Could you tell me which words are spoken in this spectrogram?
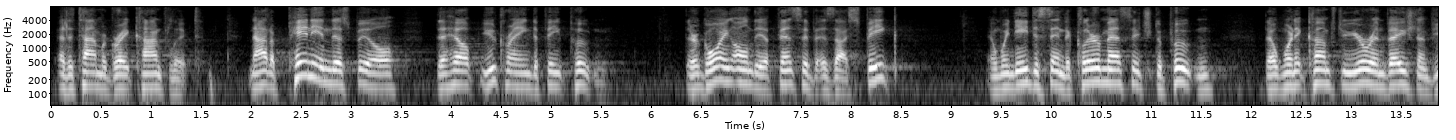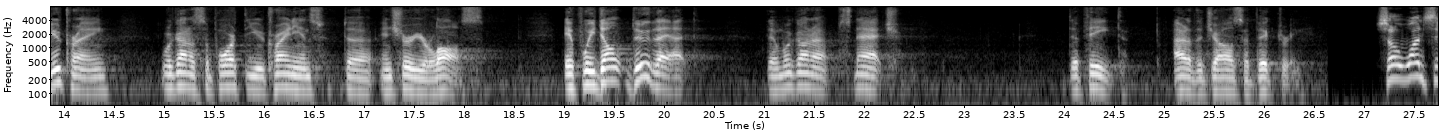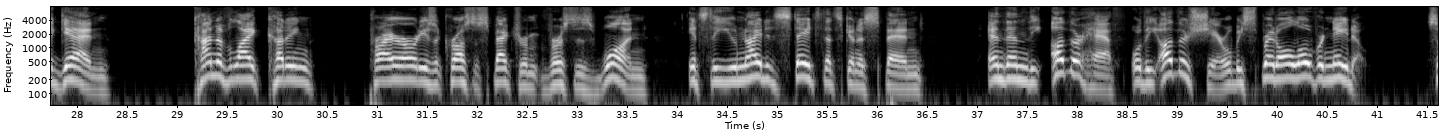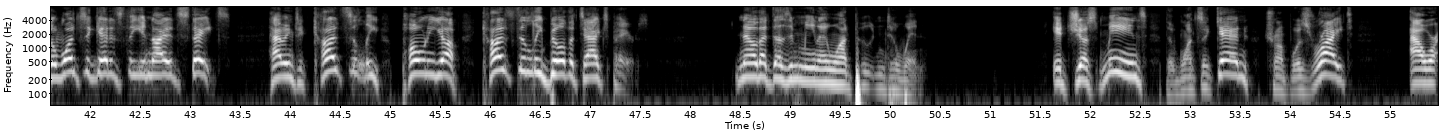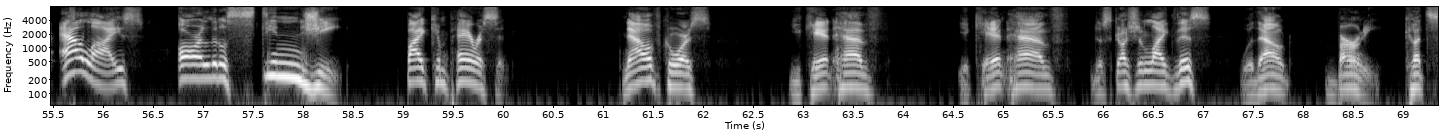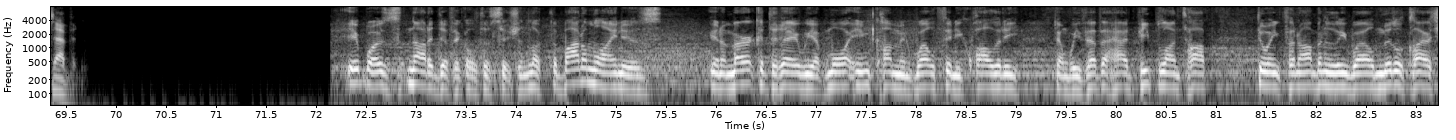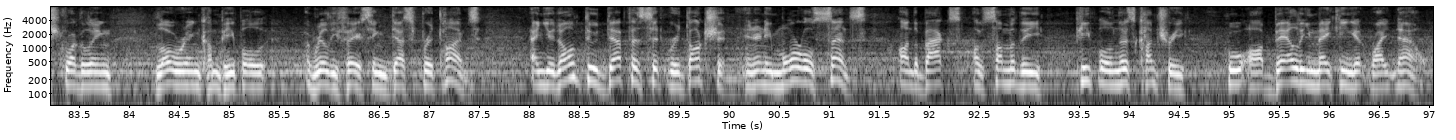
at a time of great conflict. Not a penny in this bill to help Ukraine defeat Putin. They're going on the offensive as I speak. And we need to send a clear message to Putin that when it comes to your invasion of Ukraine, we're going to support the Ukrainians to ensure your loss. If we don't do that, then we're going to snatch defeat out of the jaws of victory. So, once again, kind of like cutting priorities across the spectrum versus one, it's the United States that's going to spend and then the other half or the other share will be spread all over NATO. So once again, it's the United States having to constantly pony up, constantly bill the taxpayers. Now, that doesn't mean I want Putin to win. It just means that once again, Trump was right. Our allies are a little stingy by comparison. Now, of course, you can't have you can't have discussion like this without Bernie. Cut seven. It was not a difficult decision. Look, the bottom line is in America today, we have more income and wealth inequality than we've ever had. People on top doing phenomenally well, middle class struggling, lower income people really facing desperate times. And you don't do deficit reduction in any moral sense on the backs of some of the people in this country who are barely making it right now.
